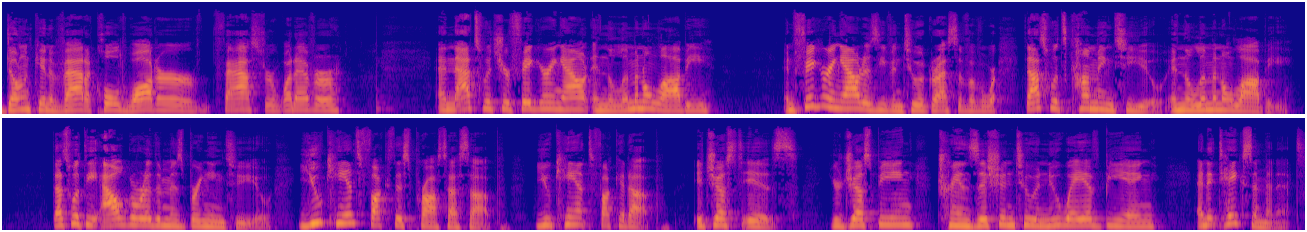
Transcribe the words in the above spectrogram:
dunk in a vat of cold water or fast or whatever. And that's what you're figuring out in the liminal lobby and figuring out is even too aggressive of a word. That's what's coming to you in the liminal lobby. That's what the algorithm is bringing to you. You can't fuck this process up. You can't fuck it up. It just is. You're just being transitioned to a new way of being, and it takes a minute.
